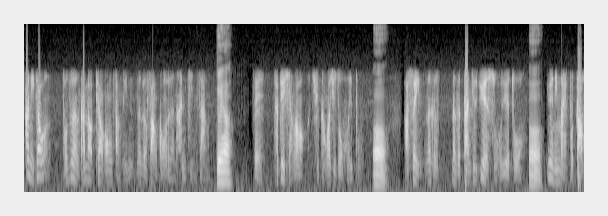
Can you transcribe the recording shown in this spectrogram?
啊，你跳投资人看到跳空涨停，那个放空的人很紧张。对啊。对，他就想要去赶快去做回补。嗯。啊，所以那个那个单就越锁越多。嗯。因为你买不到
